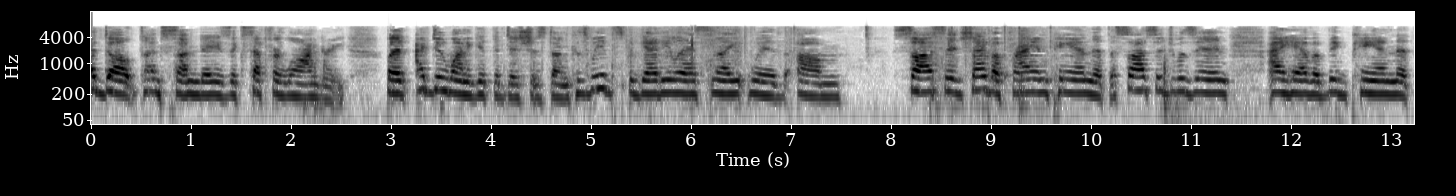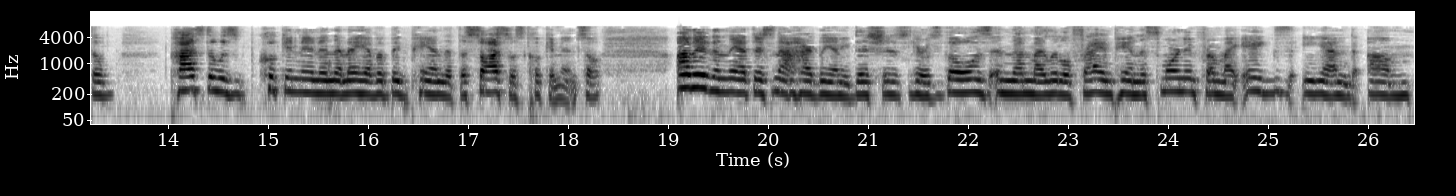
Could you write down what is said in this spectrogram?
adult on Sundays except for laundry, but I do want to get the dishes done because we had spaghetti last night with um, sausage. So I have a frying pan that the sausage was in. I have a big pan that the pasta was cooking in, and then I have a big pan that the sauce was cooking in. So other than that, there's not hardly any dishes. There's those, and then my little frying pan this morning from my eggs, and um,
